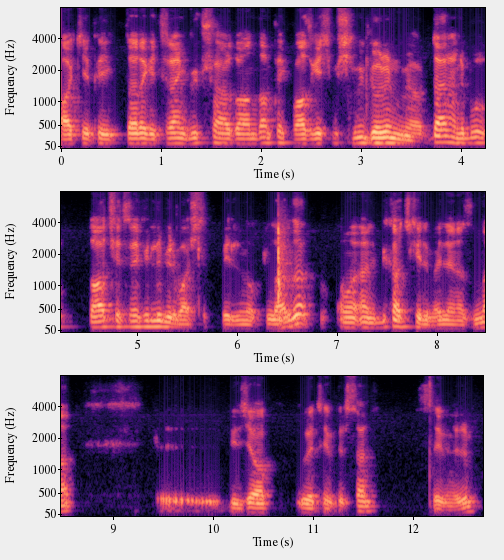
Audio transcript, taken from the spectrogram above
AKP iktidara getiren güç Erdoğan'dan pek vazgeçmiş gibi görünmüyor der. Hani bu daha çetrefilli bir başlık belli noktalarda ama hani birkaç kelimeyle en azından e, bir cevap üretebilirsen sevinirim.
